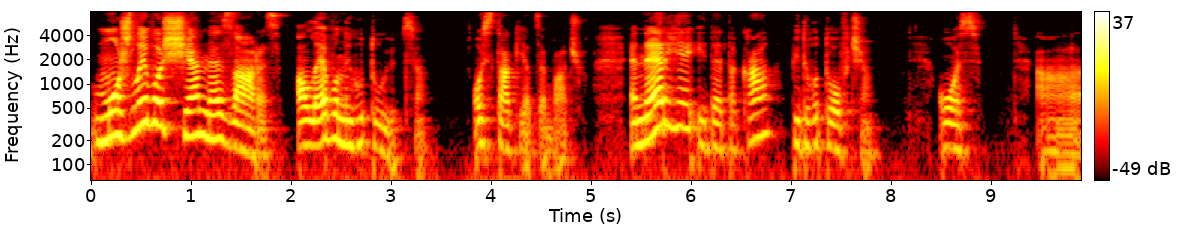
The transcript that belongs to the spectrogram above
Можливо, ще не зараз, але вони готуються. Ось так я це бачу. Енергія йде така підготовча. Ось. А,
